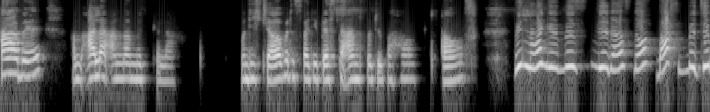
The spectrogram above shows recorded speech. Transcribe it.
habe, haben alle anderen mitgelacht. Und ich glaube, das war die beste Antwort überhaupt auf, wie lange müssten wir das noch machen mit dem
